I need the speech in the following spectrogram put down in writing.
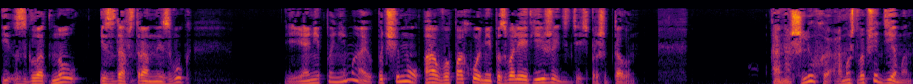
и сглотнул, издав странный звук. — Я не понимаю, почему Авва Пахомий позволяет ей жить здесь? — прошептал он. — Она шлюха, а может, вообще демон?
